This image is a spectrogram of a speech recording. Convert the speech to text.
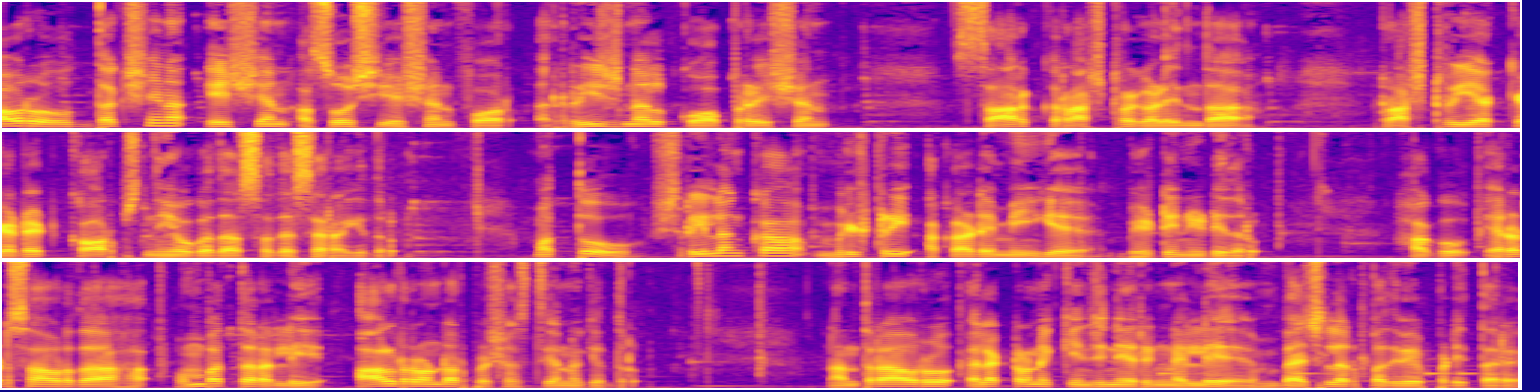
ಅವರು ದಕ್ಷಿಣ Asian Association for Regional Cooperation, SAARC ರಾಷ್ಟ್ರಗಳಿಂದ ರಾಷ್ಟ್ರೀಯ ಕೆಡೆಟ್ ಕಾರ್ಪ್ಸ್ ನಿಯೋಗದ ಸದಸ್ಯರಾಗಿದ್ದರು ಮತ್ತು ಶ್ರೀಲಂಕಾ ಮಿಲ್ಟ್ರಿ ಅಕಾಡೆಮಿಗೆ ಭೇಟಿ ನೀಡಿದರು ಹಾಗೂ ಎರಡು ಸಾವಿರದ ಒಂಬತ್ತರಲ್ಲಿ ಆಲ್ರೌಂಡರ್ ಪ್ರಶಸ್ತಿಯನ್ನು ಗೆದ್ದರು. ನಂತರ ಅವರು ಎಲೆಕ್ಟ್ರಾನಿಕ್ ಇಂಜಿನಿಯರಿಂಗ್ನಲ್ಲಿ ಬ್ಯಾಚುಲರ್ ಪದವಿ ಪಡೀತಾರೆ,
